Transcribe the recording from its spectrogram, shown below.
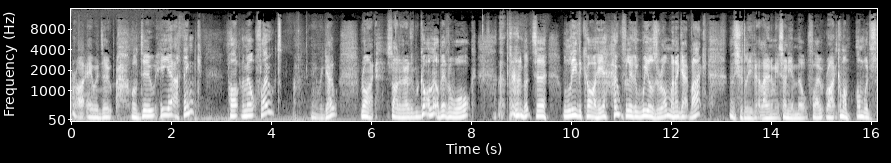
Right, here we do. We'll do here, I think. Park the milk float. Here we go. Right, side of the road. We've got a little bit of a walk, but uh, we'll leave the car here. Hopefully the wheels are on when I get back. They should leave it alone. I mean, it's only a milk float. Right, come on, onwards.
